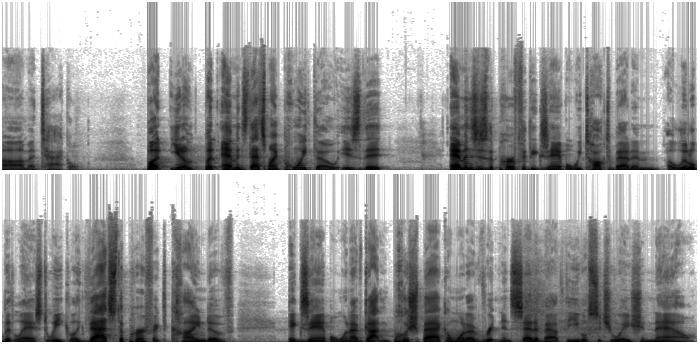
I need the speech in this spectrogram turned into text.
um, at tackle. But you know, but Emmons. That's my point, though, is that Emmons is the perfect example. We talked about him a little bit last week. Like that's the perfect kind of example. When I've gotten pushback on what I've written and said about the Eagles situation now,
